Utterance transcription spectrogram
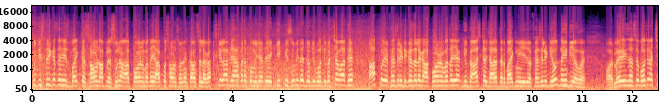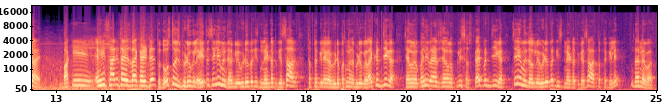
कुछ इस तरीके से इस बाइक का साउंड आपने सुना, आप कमेंट बताइए, आपको साउंड सुनने कहाँ से लगा? इसके अलावा यहाँ पर आपको मिल जाती है किक की सुविधा, जो कि बहुत ही अच्छा बात है। आपको ये फैसिलिटी कैसे लगा, आप कमेंट बताइए, क्योंकि आजकल ज़्यादातर बाइक में ये जो फैसिलिटी है नहीं दिया हुआ है। और मेरे हिसाब से बहुत ही अच्छा है। बाकी यही सारी था इस बाइक का डिटेल तो दोस्तों, इस वीडियो के लिए तो चलिए, मिलते अगले वीडियो पर किसी नए टॉपिक के साथ। तब तक के लिए अगर वीडियो पसंद है तो वीडियो को लाइक कर दीजिएगा चैनल में पहली बार है तो चैनल को प्लीज़ सब्सक्राइब कर दीजिएगा चलिए, मिलते अगले वीडियो पर किसी नए टॉपिक के साथ। तब तक के लिए धन्यवाद।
